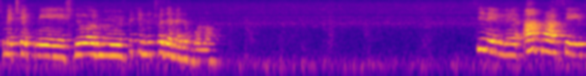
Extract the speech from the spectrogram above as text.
Kime çekmiş, ne örmüş, bir türlü çözemedim bunu. Sinirli, agresif,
